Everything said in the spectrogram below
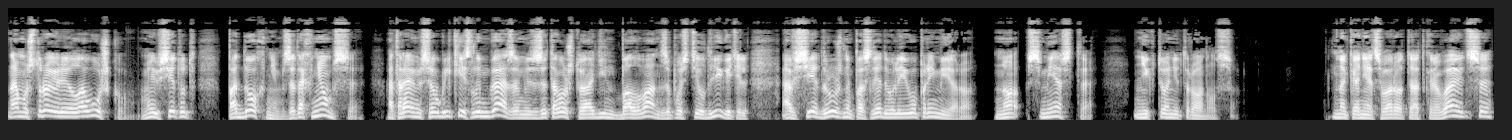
Нам устроили ловушку, мы все тут подохнем, задохнемся, отравимся углекислым газом из-за того, что один болван запустил двигатель, а все дружно последовали его примеру. Но с места никто не тронулся. Наконец ворота открываются,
